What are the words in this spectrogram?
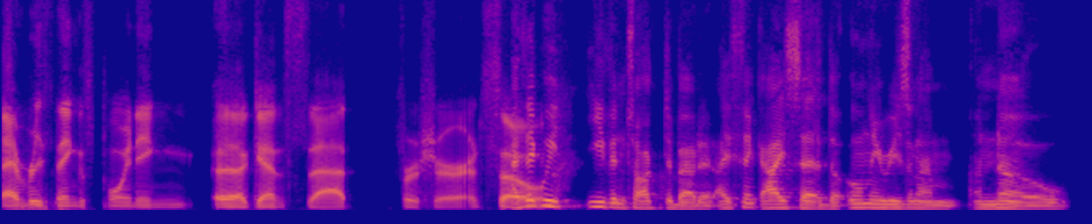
everything's pointing against that for sure. So I think we even talked about it. I think I said the only reason I'm a no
